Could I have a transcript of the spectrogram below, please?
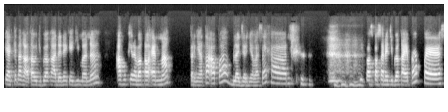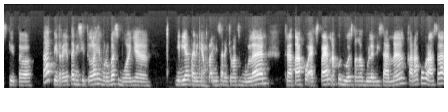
yang kita nggak tahu juga keadaannya kayak gimana. Aku kira bakal enak, ternyata apa? Belajarnya lesehan. di kos-kosannya juga kayak pepes gitu. Tapi ternyata di situlah yang merubah semuanya. Jadi yang tadinya plan di sana cuma sebulan, ternyata aku extend, aku dua setengah bulan di sana karena aku ngerasa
